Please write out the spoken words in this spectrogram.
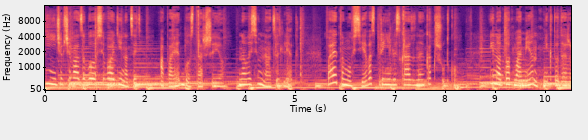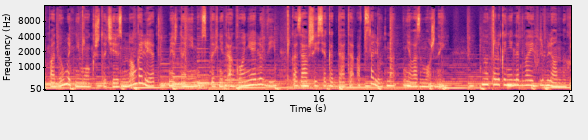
Нине Чевчевадзе было всего 11, а поэт был старше ее на 18 лет. Поэтому все восприняли сказанное как шутку. И на тот момент никто даже подумать не мог, что через много лет между ними вспыхнет агония любви, казавшейся когда-то абсолютно невозможной. Но только не для двоих влюбленных.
